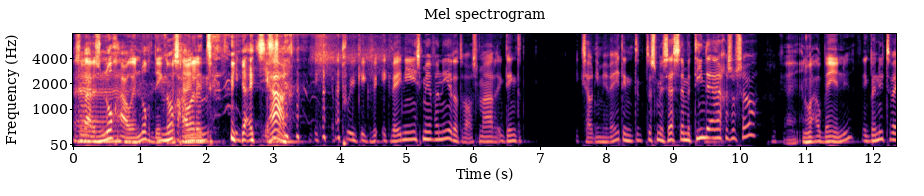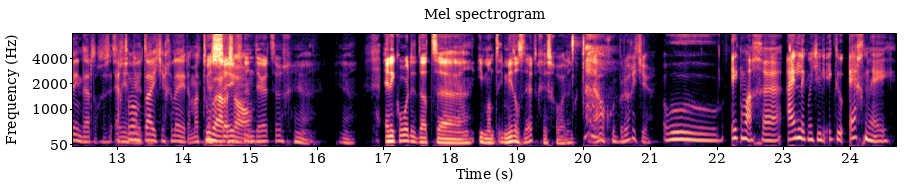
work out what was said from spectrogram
Ze Eh, waren dus nog ouder en nog dikker nog waarschijnlijk. ouder. Ja, ik, ik, ik, ik weet niet eens meer wanneer dat was. Maar ik denk dat... Ik zou het niet meer weten. Tussen mijn zesde en mijn tiende ergens of zo. Oké. En hoe oud ben je nu? Ik ben nu 32. Dus echt wel een 32. tijdje geleden. Maar Ik toen ben waren ze al. 37. Ja. ja. En ik hoorde dat eh, iemand inmiddels 30 is geworden. Nou, een goed bruggetje. Oeh, ik mag eh, eindelijk met jullie. Ik doe echt mee.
